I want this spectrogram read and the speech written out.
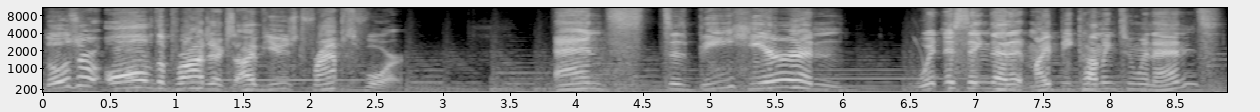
Those are all the projects I've used Fraps for. And to be here and witnessing that it might be coming to an end?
